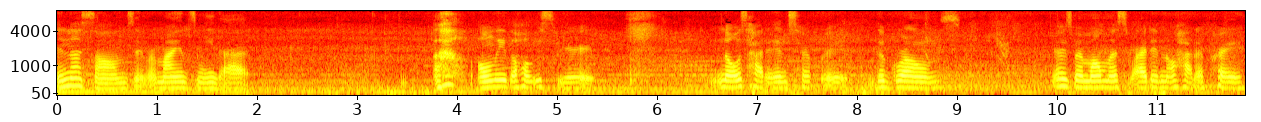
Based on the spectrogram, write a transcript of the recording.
in the Psalms, it reminds me that only the Holy Spirit knows how to interpret the groans. There's been moments where I didn't know how to pray,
